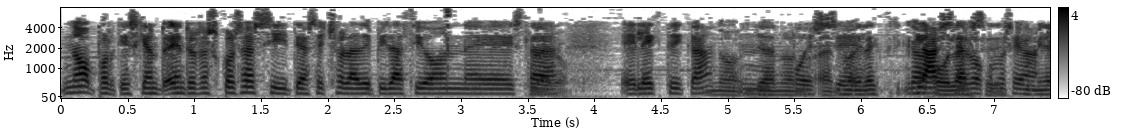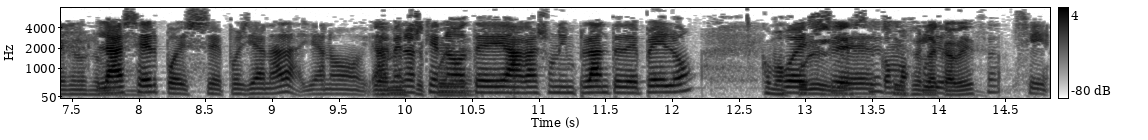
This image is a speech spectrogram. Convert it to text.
no, porque es que entre otras cosas, si te has hecho la depilación eh, esta Claro. eléctrica, No, mm, ya no, pues no, eh, eléctrica o láser, láser, como es se llama, que no láser, pues eh, pues ya nada, ya no, Ya a no menos que no puede. te hagas un implante de pelo, Como pues, Julio Iglesias, eh, se como hizo en la Julio- cabeza. Sí,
